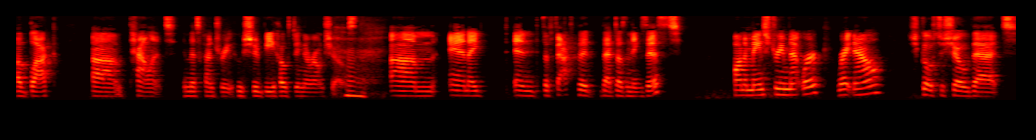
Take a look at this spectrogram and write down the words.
of black um, talent in this country who should be hosting their own shows. Um, and i and the fact that that doesn't exist on a mainstream network right now goes to show that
